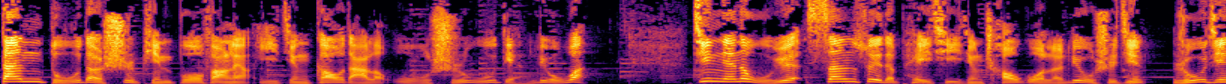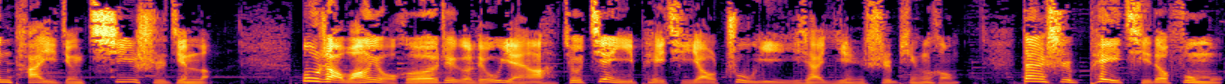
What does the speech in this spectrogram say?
单独的视频播放量已经高达了五十五点六万。今年的五月，三岁的佩奇已经超过了六十斤，如今他已经七十斤了。不少网友和这个留言啊，就建议佩奇要注意一下饮食平衡。但是佩奇的父母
